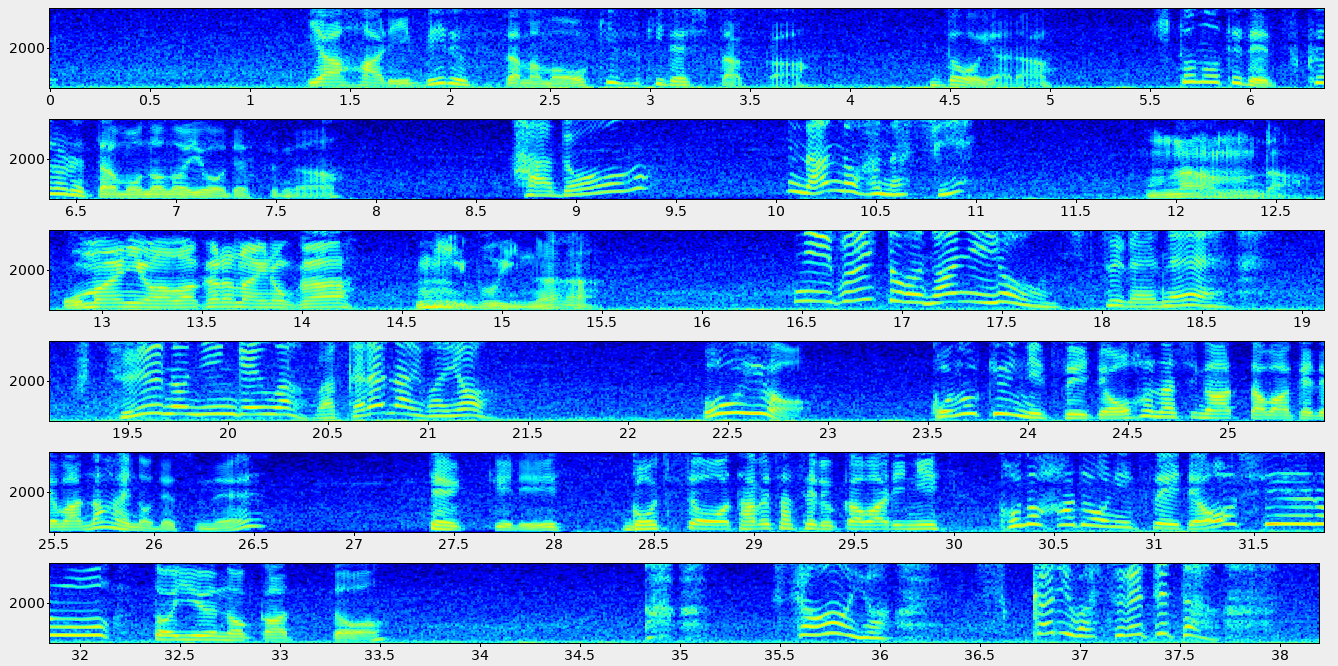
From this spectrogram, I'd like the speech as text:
やはりビルス様もお気づきでしたか？どうやら人の手で作られたもののようですが。波動？何の話？なんだお前にはわからないのか？鈍いな。鈍いとは何よ？失礼ね。普通の人間はわからないわよ。おやこの件についてお話があったわけではないのですね。てっきりごちそうを食べさせる代わりにこの波動について教えろというのかと。あそうよ。すっかり忘れてた。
